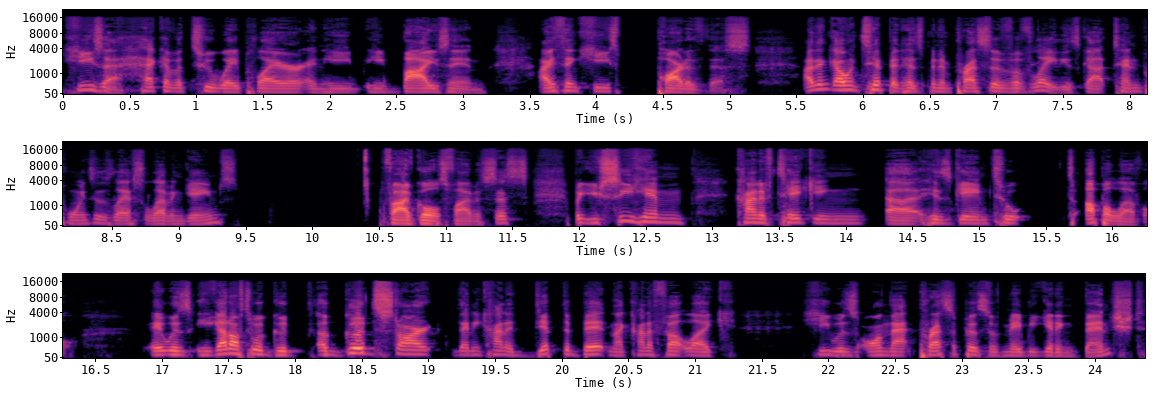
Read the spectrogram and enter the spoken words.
he's a heck of a two-way player and he he buys in. I think he's part of this. I think Owen Tippett has been impressive of late. He's got 10 points in his last 11 games. Five goals, five assists, but you see him kind of taking uh, his game to, to up a level. It was he got off to a good a good start, then he kind of dipped a bit, and I kind of felt like he was on that precipice of maybe getting benched,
